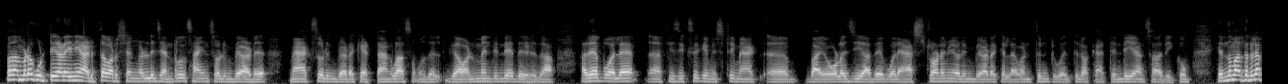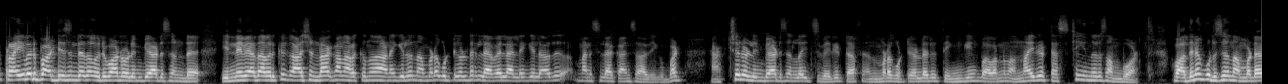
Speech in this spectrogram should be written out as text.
അപ്പോൾ നമ്മുടെ കുട്ടികളെ ഇനി അടുത്ത വർഷങ്ങളിൽ ജനറൽ സയൻസ് ഒളിമ്പ്യാഡ് മാത്സ് ഒളിമ്പ്യാഡൊക്കെ എട്ടാം ക്ലാസ് മുതൽ ഗവൺമെന്റിന്റേത് എഴുതാം. അതേപോലെ ഫിസിക്സ് കെമിസ്ട്രി മാത്സ് ബയോളജി അതേപോലെ ആസ്ട്രോണമി ഒളിമ്പ്യാഡൊക്കെ ലെവൻത്തും ട്വൽത്തിലും ഒക്കെ അറ്റൻഡ് ചെയ്യാൻ സാധിക്കും. എന്ന് മാത്രമല്ല പ്രൈവറ്റ് പാർട്ടീസിന്റെ ഒരുപാട് ഒളിമ്പ്യാഡ്സ് ഉണ്ട്. ഇന്നവേ അത് അവർക്ക് കാശ് ഉണ്ടാക്കാൻ നടക്കുന്നതാണെങ്കിലും നമ്മുടെ കുട്ടികളുടെ ലെവൽ അല്ലെങ്കിൽ അത് മനസ്സിലാക്കാൻ സാധിക്കും. ബട്ട് ആക്ച്വൽ ഒളിമ്പ്യാഡ്സ് എന്നുള്ള ഇറ്റ്സ് വെരി ടഫ് നമ്മുടെ കുട്ടികളുടെ ഒരു തിങ്കിങ് പവറിനെ നന്നായിട്ട് ടെസ്റ്റ് ചെയ്യുന്ന ഒരു സംഭവമാണ്. അപ്പോൾ അതിനെക്കുറിച്ച് നമ്മുടെ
